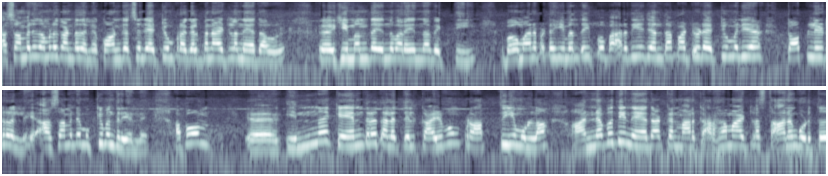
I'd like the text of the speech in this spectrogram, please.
ആസാമിൽ നമ്മൾ കണ്ടതല്ലേ? കോൺഗ്രസിന്റെ ഏറ്റവും പ്രഗത്ഭനായിട്ടുള്ള നേതാവ് ഹിമന്ത എന്ന് പറയുന്ന വ്യക്തി ബഹുമാനപ്പെട്ട ഹിമന്ത ഇപ്പോൾ ഭാരതീയ ജനതാ പാർട്ടിയുടെ ഏറ്റവും വലിയ ടോപ്പ് ലീഡർ അല്ലേ? ആസാമിന്റെ മുഖ്യമന്ത്രിയല്ലേ? അപ്പം ഏഹ് ഇന്ന് കേന്ദ്ര തലത്തിൽ കഴിവും പ്രാപ്തിയുമുള്ള അനവധി നേതാക്കന്മാർക്ക് അർഹമായിട്ടുള്ള സ്ഥാനം കൊടുത്ത്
